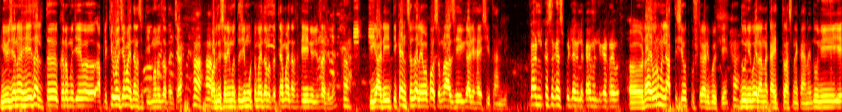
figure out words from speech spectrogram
नियोजन हे झालं तर खरं म्हणजे अं, आपल्या किवळच्या मैदानासाठी मनोज दादांच्या. हा हा. वाढदिवसानिमित्त जे मोठं मैदान होतं त्या मैदानासाठी हे नियोजन झालेलं. हा. ती गाडी ती कॅन्सल झाल्यामुळे पावसामुळे आज ही गाडी आहे इथं आणली. गाडी कसं काय स्पीड लागलं? काय म्हणले काय ड्रायव्हर ड्रायव्हर म्हणले अतिशय उत्कृष्ट गाडी पळते. हा. दोन्ही बैलांना काही त्रास नाही काय नाही. दोन्ही ए-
